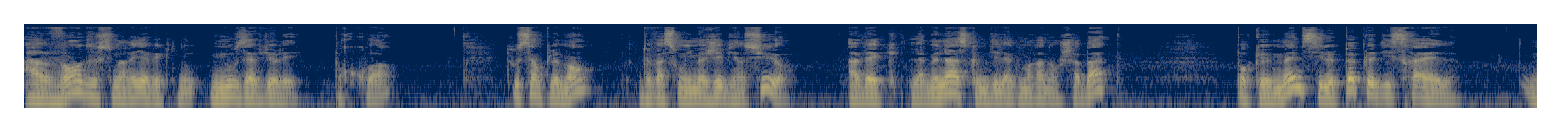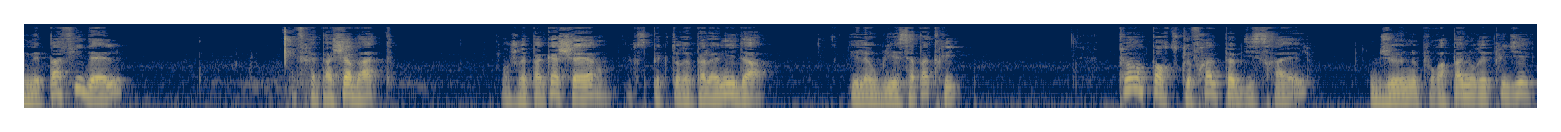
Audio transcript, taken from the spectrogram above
avant de se marier avec nous, nous a violés. Pourquoi? Tout simplement, de façon imagée bien sûr, avec la menace, comme dit l'Agmara dans Shabbat, pour que même si le peuple d'Israël n'est pas fidèle, il ne ferait pas Shabbat, mangerait pas cachère, ne respecterait pas la Nida, il a oublié sa patrie. Peu importe ce que fera le peuple d'Israël, Dieu ne pourra pas nous répudier,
